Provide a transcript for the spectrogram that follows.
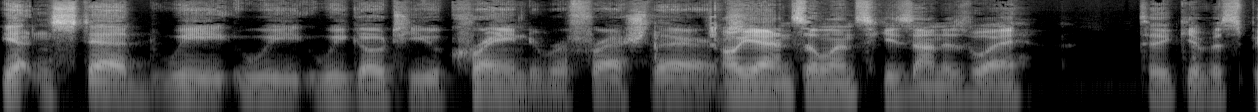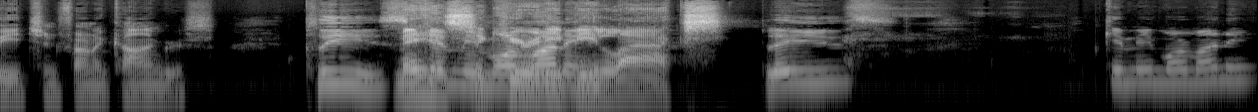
Yet instead, we we we go to Ukraine to refresh theirs. Oh yeah, and Zelensky's on his way to give a speech in front of Congress. Please May give his me more security be lax. Please give me more money.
